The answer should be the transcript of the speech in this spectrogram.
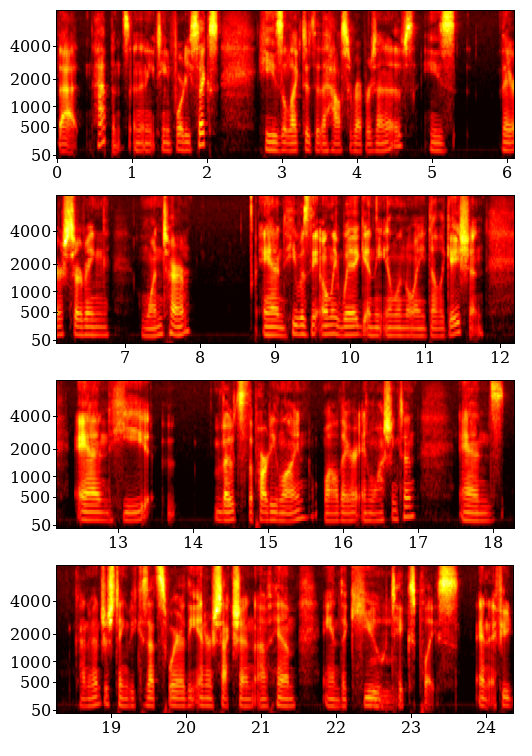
that happens. And in 1846, he's elected to the House of Representatives. He's there serving one term, and he was the only Whig in the Illinois delegation. And he votes the party line while they're in Washington. And kind of interesting because that's where the intersection of him and the Q mm. takes place. And if you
